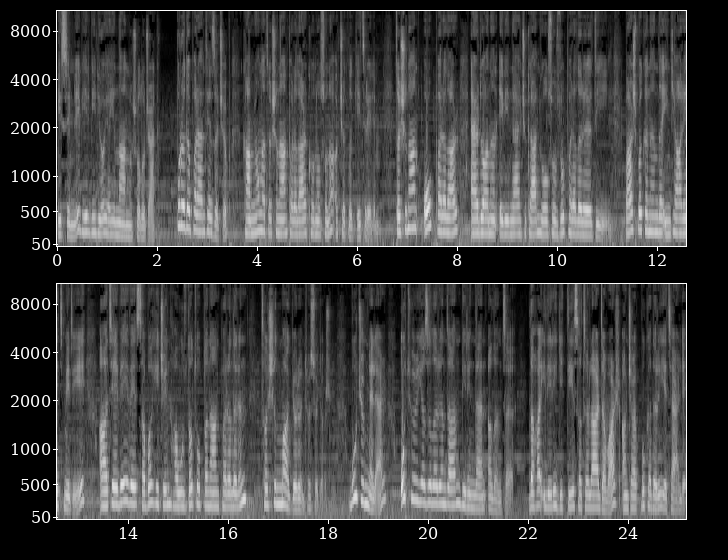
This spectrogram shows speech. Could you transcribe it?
isimli bir video yayınlanmış olacak. Burada parantez açıp kamyonla taşınan paralar konusuna açıklık getirelim. Taşınan o paralar Erdoğan'ın evinden çıkan yolsuzluk paraları değil, Başbakanın da inkar etmediği ATV ve Sabah için havuzda toplanan paraların taşınma görüntüsüdür. Bu cümleler o tür yazılarından birinden alıntı. Daha ileri gittiği satırlar da var ancak bu kadarı yeterli.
